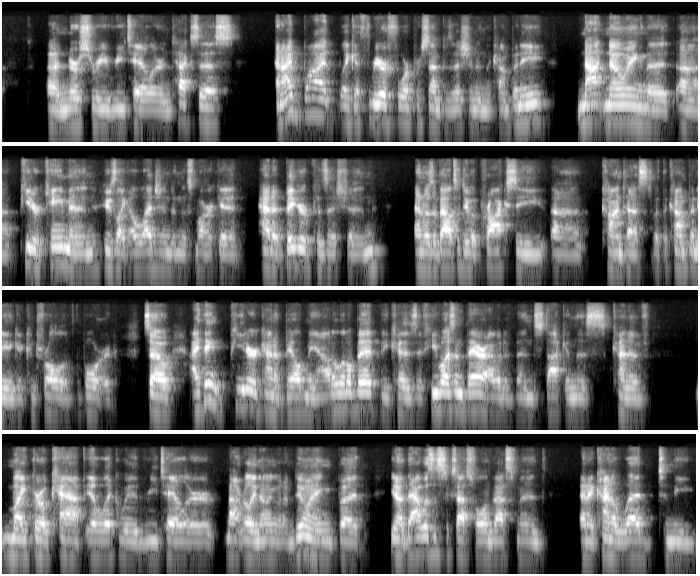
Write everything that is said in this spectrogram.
a nursery retailer in Texas. And I bought like a three or 4% position in the company, not knowing that uh, Peter Kamin, who's like a legend in this market, had a bigger position and was about to do a proxy uh, contest with the company and get control of the board. So I think Peter kind of bailed me out a little bit because if he wasn't there, I would have been stuck in this kind of micro cap illiquid retailer, not really knowing what I'm doing. But you know that was a successful investment, and it kind of led to me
